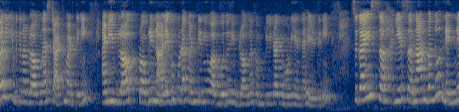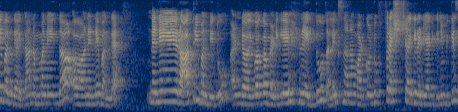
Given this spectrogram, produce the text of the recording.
ಬನ್ನಿ, ಇವತ್ತಿನ ವ್ಲಾಗ್ನ ಸ್ಟಾರ್ಟ್ ಮಾಡ್ತೀನಿ. ಆ್ಯಂಡ್ ಈ ವ್ಲಾಗ್ ಪ್ರಾಬ್ಲಿ ನಾಳೆಗೂ ಕೂಡ ಕಂಟಿನ್ಯೂ ಆಗ್ಬೋದು. ನೀವು ವ್ಲಾಗ್ನ ಕಂಪ್ಲೀಟಾಗಿ ನೋಡಿ ಅಂತ ಹೇಳ್ತೀನಿ. ಸೊ ಗೈಸ್ ಎಸ್ ನಾನು ಬಂದು ನಿನ್ನೆ ಬಂದೆ, ಆಯಿತಾ? ನಮ್ಮ ಮನೆಯಿಂದ ನಿನ್ನೆ ಬಂದೆ. ನೆನ್ನೆ ರಾತ್ರಿ ಬಂದಿದ್ದು. ಆ್ಯಂಡ್ ಇವಾಗ ಬೆಳಗ್ಗೆ ಎದ್ದು ತಲೆಗೆ ಸ್ನಾನ ಮಾಡಿಕೊಂಡು ಫ್ರೆಶ್ ಆಗಿ ರೆಡಿ ಆಗಿದ್ದೀನಿ. ಬಿಕಾಸ್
